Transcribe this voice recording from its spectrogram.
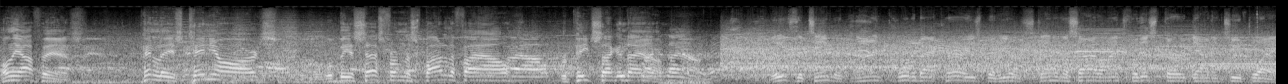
on the offense. Penalty is 10 yards. Will be assessed from the spot of the foul. Repeat second down. Leads the team with nine quarterback hurries, but he'll stand on the sidelines for this third down and two play.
